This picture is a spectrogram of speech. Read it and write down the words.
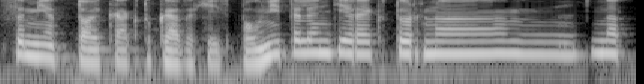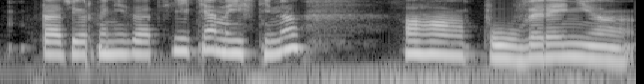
Самият той, както казах, е изпълнителен директор на, на тази организация и тя наистина а, по уверения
